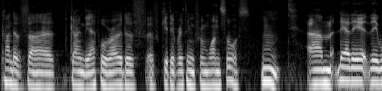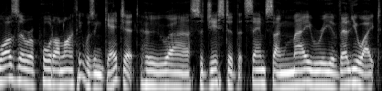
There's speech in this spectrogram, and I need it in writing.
kind of uh, going the Apple road of, of get everything from one source. Um, now there there was a report online, I think it was in Gadget, who uh, suggested that Samsung may reevaluate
